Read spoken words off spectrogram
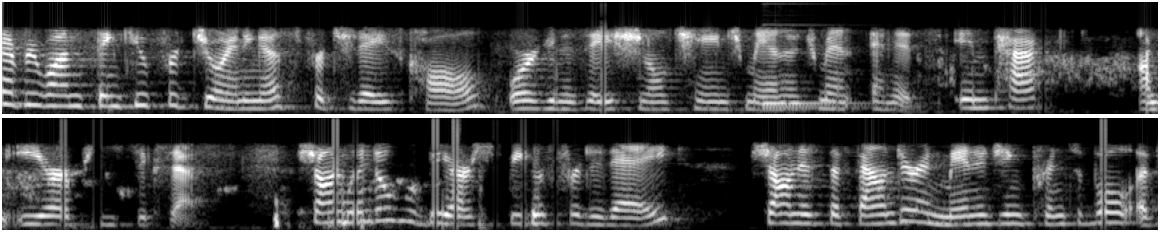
everyone. Thank you for joining us for today's call, Organizational Change Management and its Impact on ERP Success. Shawn Windle will be our speaker for today. Shawn is the founder and managing principal of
